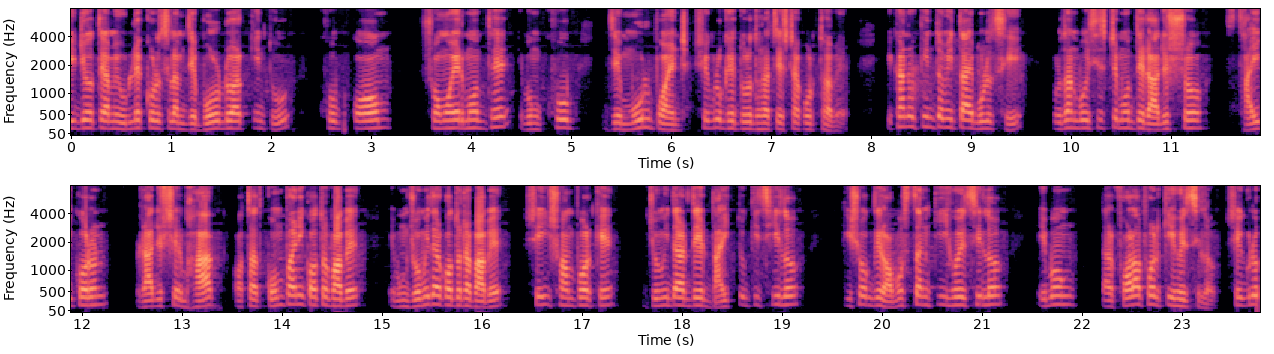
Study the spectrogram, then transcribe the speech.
ভিডিওতে আমি উল্লেখ করেছিলাম যে বোর্ড ওয়ার্ক কিন্তু খুব কম সময়ের মধ্যে এবং খুব যে মূল পয়েন্ট সেগুলোকে তুলে ধরার চেষ্টা করতে হবে। এখানেও কিন্তু আমি তাই বলেছি, প্রধান বৈশিষ্ট্যের মধ্যে রাজস্ব, স্থায়ীকরণ, রাজস্বের ভাগ অর্থাৎ কোম্পানি কত পাবে এবং জমিদার কতটা পাবে, সেই সম্পর্কে জমিদারদের দায়িত্ব কী ছিল? কৃষকদের অবস্থান কী হয়েছিল? এবং তার ফলাফল কী হয়েছিল? সেগুলো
